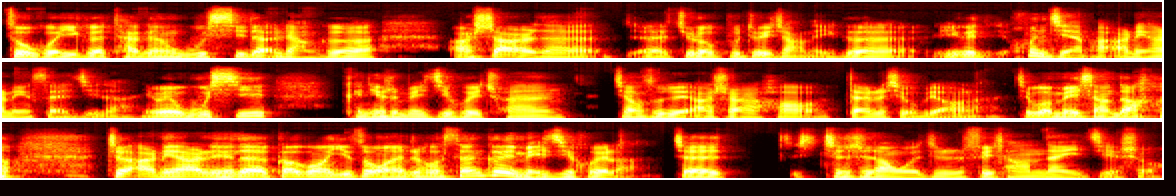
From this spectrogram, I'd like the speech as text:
做过一个他跟无锡的两个。二十二的呃俱乐部队长的一个一个混剪吧，二零二零赛季的，因为无锡肯定是没机会穿江苏队二十二号带着袖标了。结果没想到这二零二零的高光一做完之后，三哥也没机会了，这真是让我就是非常难以接受。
